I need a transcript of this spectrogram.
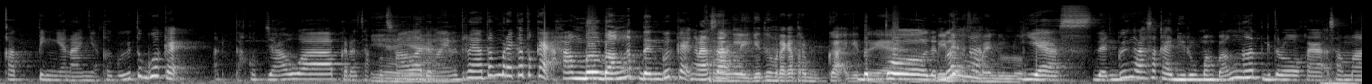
cuttingnya nanya ke gue itu gue kayak aduh takut jawab karena takut Iya, salah iya. dan lain-lain ternyata mereka tuh kayak humble banget dan gue kayak ngerasa friendly gitu mereka terbuka gitu betul ya. dan gue sama nggak- yang dulu. yes dan gue ngerasa kayak di rumah banget gitu loh kayak sama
